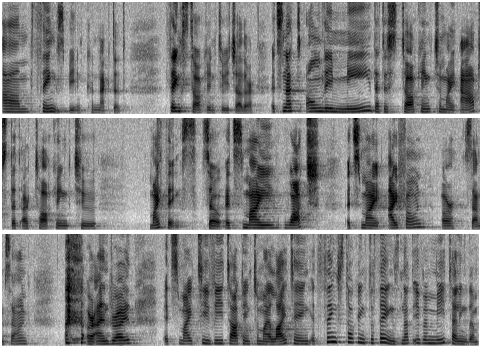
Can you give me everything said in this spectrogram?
um, things being connected, things talking to each other. It's not only me that is talking to my apps that are talking to my things. So it's my watch, it's my iPhone or Samsung or Android, it's my TV talking to my lighting. It's things talking to things, not even me telling them.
